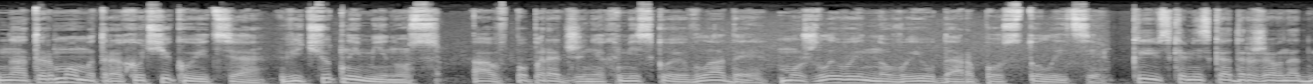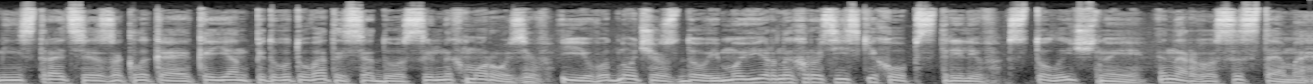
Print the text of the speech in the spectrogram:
На термометрах очікується відчутний мінус. А в попередженнях міської влади можливий новий удар по столиці. Київська міська державна адміністрація закликає киян підготуватися до сильних морозів і водночас до ймовірних російських обстрілів столичної енергосистеми.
